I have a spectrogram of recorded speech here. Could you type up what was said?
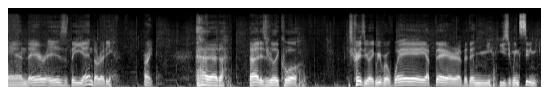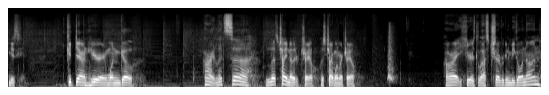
And there is the end already. Alright. that is really cool. It's crazy, like we were way up there, but then you use your wingsuit and you can just get down here in one go. Alright, let's uh let's try another trail. Let's try one more trail. Alright, here's the last trail we're gonna be going on.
